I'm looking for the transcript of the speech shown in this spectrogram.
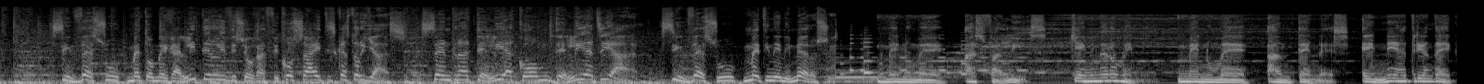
Συνδέσου με το μεγαλύτερο ειδησιογραφικό site της Καστοριάς. centra.com.gr Συνδέσου με την ενημέρωση. Μένουμε ασφαλείς και ενημερωμένοι. Μένουμε αντένες 936.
